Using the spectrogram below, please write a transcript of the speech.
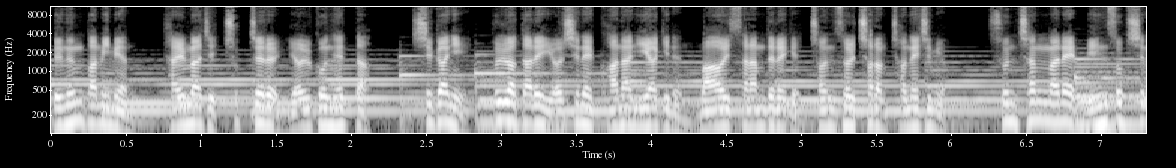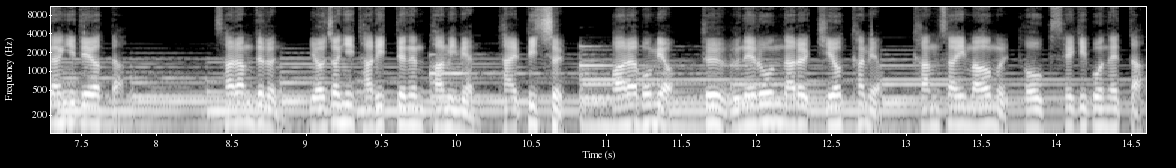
뜨는 밤이면 달맞이 축제를 열곤 했다. 시간이 흘러 달의 여신에 관한 이야기는 마을 사람들에게 전설처럼 전해지며 순창만의 민속 신앙이 되었다. 사람들은 여전히 달이 뜨는 밤이면 달빛을 바라보며 그 은혜로운 날을 기억하며 감사의 마음을 더욱 새기곤 했다.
